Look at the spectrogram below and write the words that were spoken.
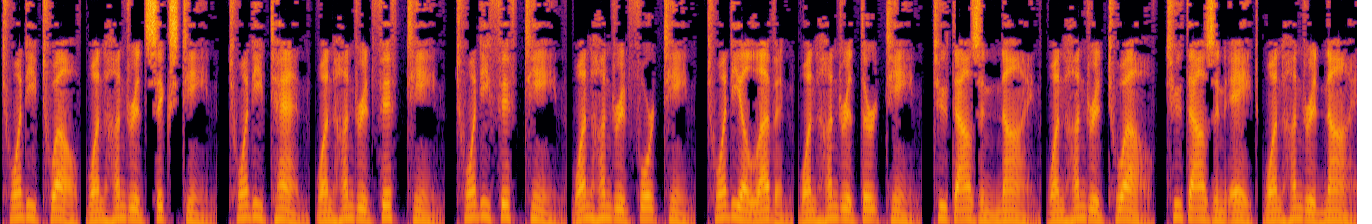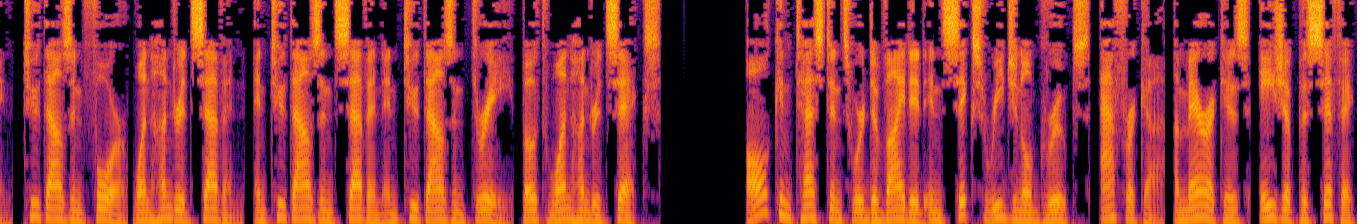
2012, 116, 2010, 115, 2015, 114, 2011, 113, 2009, 112, 2008, 109, 2004, 107, and 2007 and 2003, both 106. All contestants were divided in six regional groups, Africa, Americas, Asia-Pacific,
